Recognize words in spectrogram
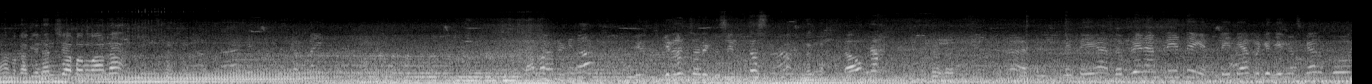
Ah, makaginansya pa mana. Gamay. Salamat sir ha. Kinan sa requisitos ha. Daog na. Doble na ang plite. Plite ya pagid yung carbon.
